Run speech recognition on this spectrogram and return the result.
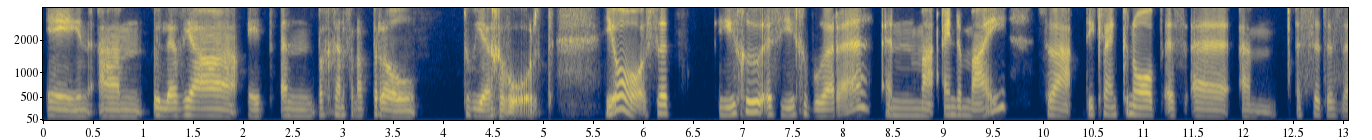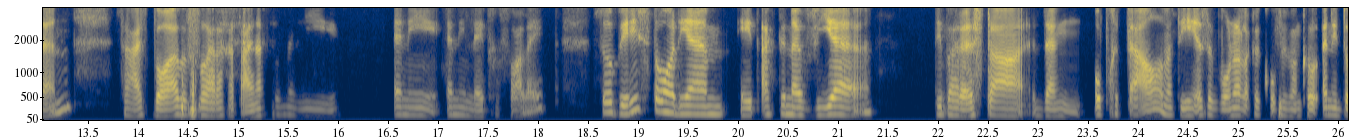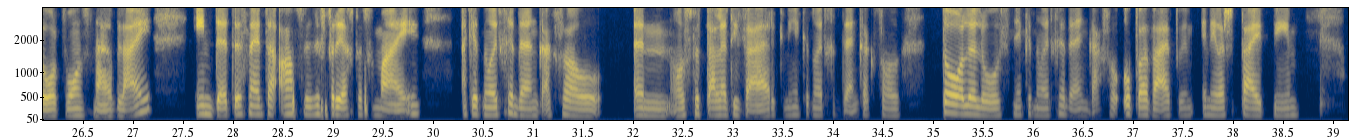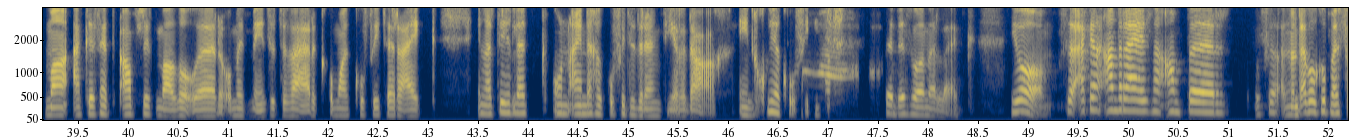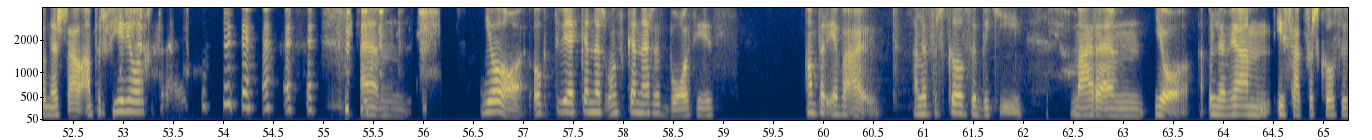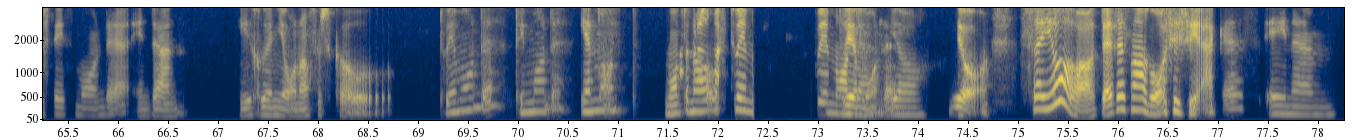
En ehm um, Olivia het in begin van April 2 geword. Ja, so dit Hugo is hier gebore in my einde Mei. So die klein knaap is 'n um 'n citizen. So hy's baie bevoorreg dat hy nou sommer hier in die in die net geval het. So op hierdie stadium het ek toe nou weer die barista ding opgetel want hier is 'n wonderlike koffiewinkel in die dorp waar ons nou bly en dit is net 'n absolute vreugde vir my. Ek het nooit gedink ek sal in hospitality werk nie. Ek het nooit gedink ek sal tale los nie. Ek het nooit gedink ek sal ophou werk by universiteit nie. Maar ek is net absoluut mal daaroor om met mense te werk, om my koffie te ruik en natuurlik oneindige koffie te drink die hele dag en goeie koffie. Dit is wonderlik. Ja, so ek en Andre is nou amper hoeveel want ek ook op my vingers tel, amper 4 jaar getroud. Ehm um, ja, ook twee kinders. Ons kinders is basies amper ewe oud. Hulle verskil so 'n bietjie. Maar ehm um, ja, Olivia en Isak verskil so 6 maande en dan Hugo en Jana verskil 2 maande, 3 maande, 1 maand, maand en 'n half. 2 2 maande. maande. Ja. Ja. So ja, dit is nou basies wie ek is en ehm um,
